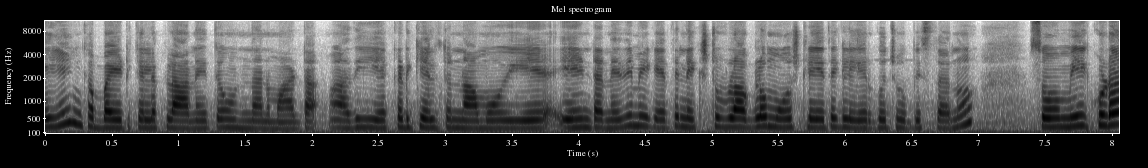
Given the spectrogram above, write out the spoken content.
అయ్యి ఇంకా బయటికి వెళ్ళే ప్లాన్ అయితే ఉందన్నమాట. అది ఎక్కడికి వెళ్తున్నాము? ఏ ఏంటనేది మీకైతే నెక్స్ట్ వ్లాగ్లో మోస్ట్లీ అయితే క్లియర్గా చూపిస్తాను. సో మీకు కూడా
